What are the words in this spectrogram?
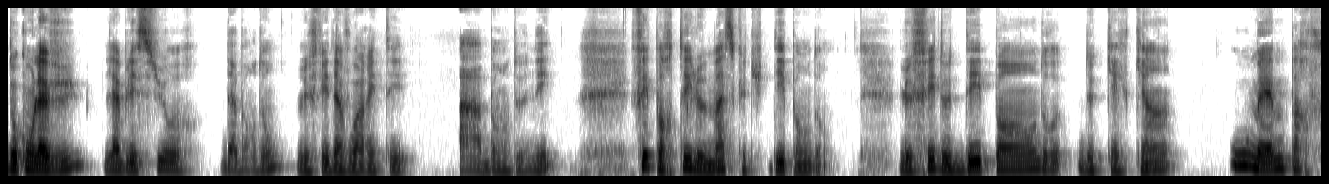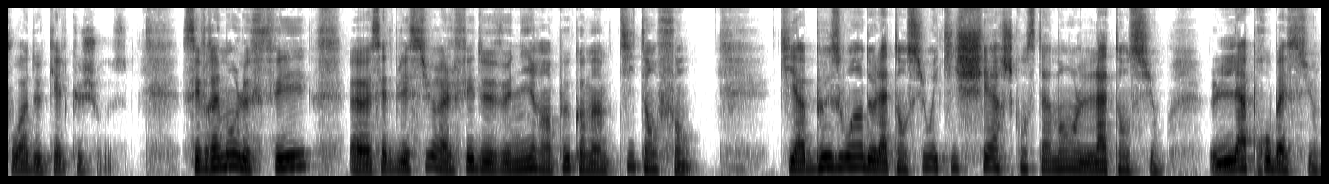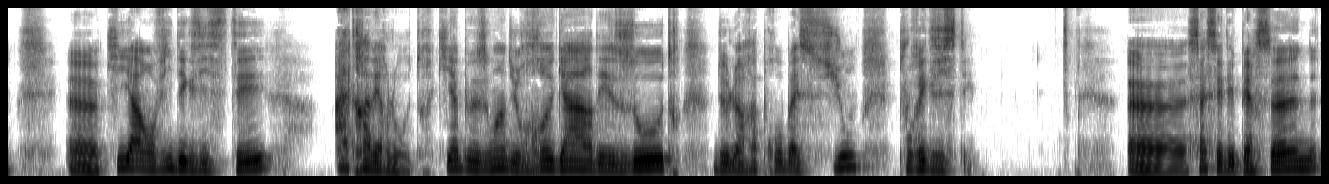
Donc on l'a vu, la blessure d'abandon, le fait d'avoir été abandonné, fait porter le masque du dépendant. Le fait de dépendre de quelqu'un même parfois de quelque chose. C'est vraiment le fait, euh, cette blessure, elle fait devenir un peu comme un petit enfant qui a besoin de l'attention et qui cherche constamment l'attention, l'approbation, euh, qui a envie d'exister à travers l'autre, qui a besoin du regard des autres, de leur approbation pour exister. Euh, ça, c'est des personnes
